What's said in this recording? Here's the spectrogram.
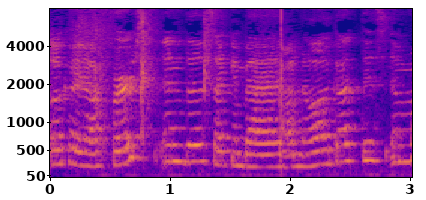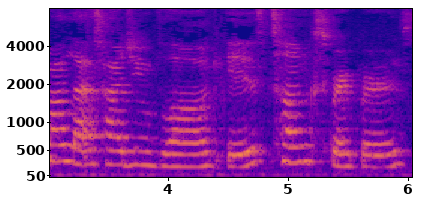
Okay, y'all, first in the second bag. I know I got this in my last hygiene vlog. Is tongue scrapers.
